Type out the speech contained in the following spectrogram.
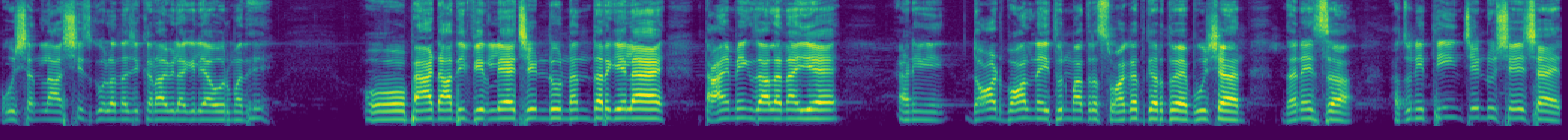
भूषणला अशीच गोलंदाजी करावी लागेल या ओव्हरमध्ये. हो बॅट आधी फिरले चेंडू नंतर गेलाय. टायमिंग झालं नाहीये. आणि डॉट बॉलने इथून मात्र स्वागत करतोय भूषण धनेशचं. अजूनही तीन चेंडू शेष आहेत.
